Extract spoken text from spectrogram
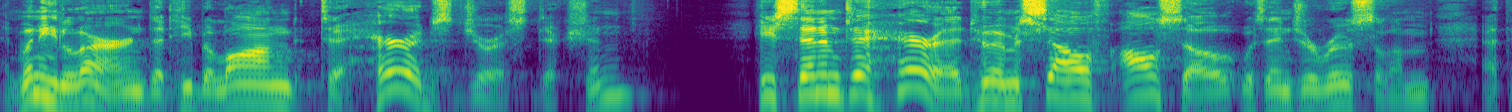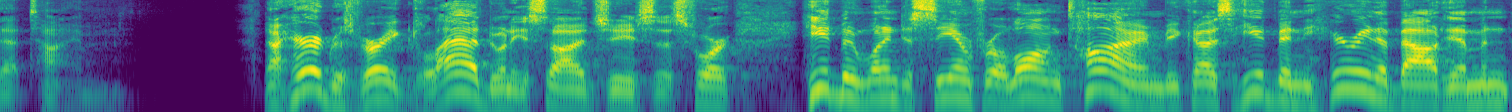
And when he learned that he belonged to Herod's jurisdiction, he sent him to Herod, who himself also was in Jerusalem at that time. Now, Herod was very glad when he saw Jesus, for he had been wanting to see him for a long time because he had been hearing about him and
